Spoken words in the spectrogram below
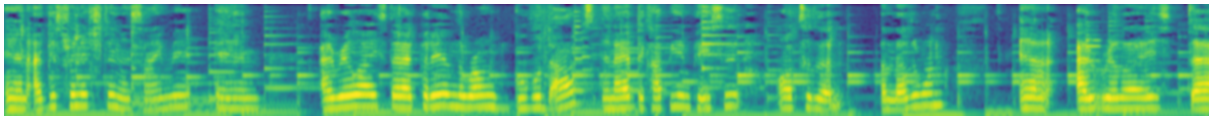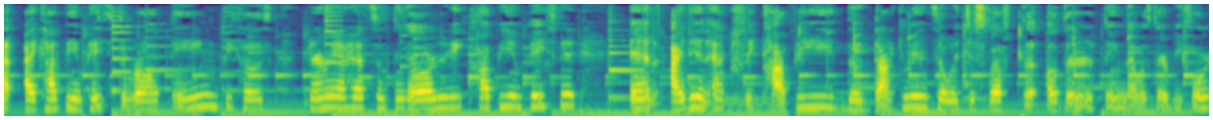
and I just finished an assignment and I realized that I put it in the wrong Google Docs and I had to copy and paste it all to the another one. And I realized that I copy and pasted the wrong thing because apparently I had something I already copy and pasted and I didn't actually copy the document so it just left the other thing that was there before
